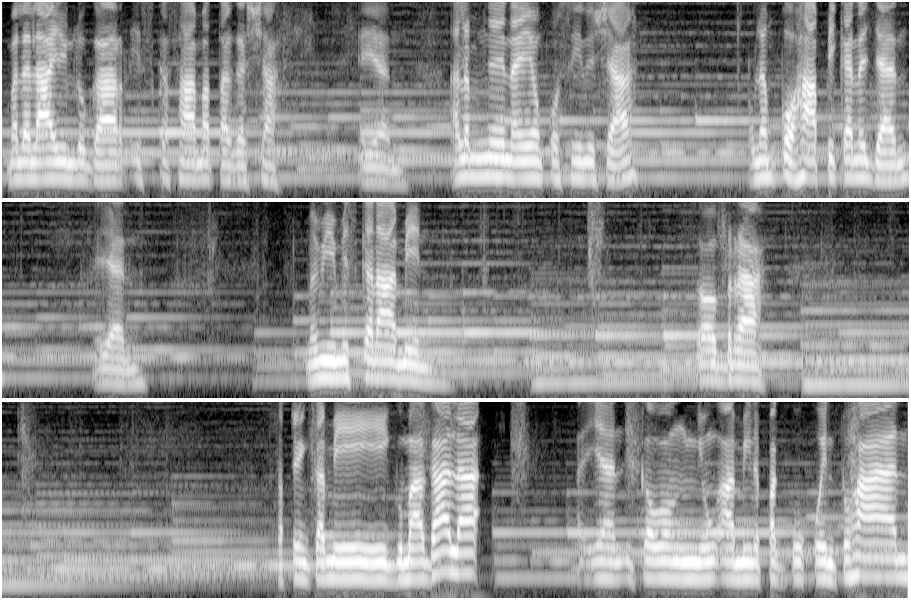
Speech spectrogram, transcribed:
malalayong lugar is kasama taga siya. Ayan. Alam niya na yung kung sino siya. Alam ko happy ka na dyan. Ayan. Mamimiss ka namin. Sobra. Sa tuwing kami gumagala, ayan, ikaw ang yung aming napagkukwentuhan.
